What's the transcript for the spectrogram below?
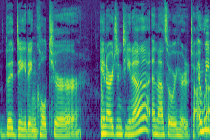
the dating culture in Argentina, and that's what we're here to talk And we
